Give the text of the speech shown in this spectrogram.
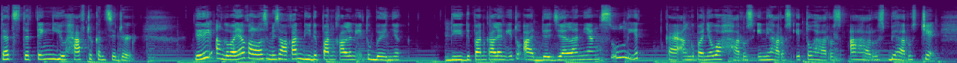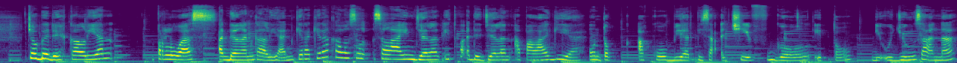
That's the thing you have to consider. Jadi anggapannya kalau misalkan di depan kalian itu banyak di depan kalian itu ada jalan yang sulit kayak anggapannya wah harus ini harus itu harus A harus B harus C coba deh kalian perluas pandangan kalian kira-kira kalau sel selain jalan itu ada jalan apa lagi ya untuk aku biar bisa achieve goal itu di ujung sana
